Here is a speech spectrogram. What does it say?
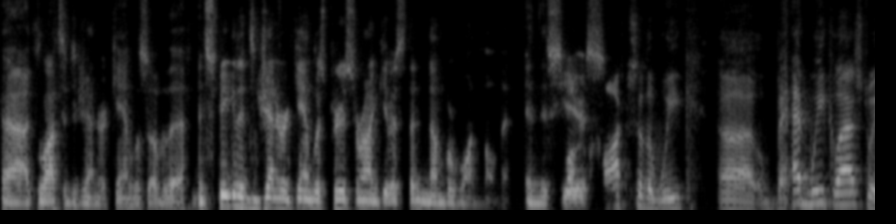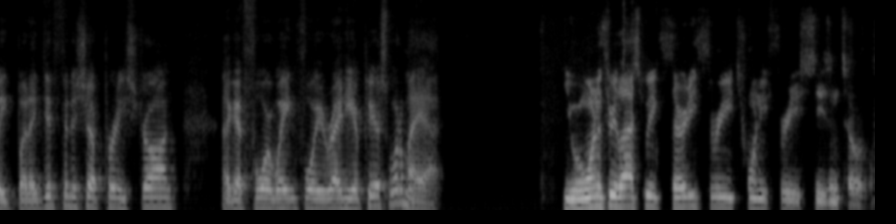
Uh, lots of degenerate gamblers over there. And speaking of degenerate gamblers, producer Ron, give us the number one moment in this year's. Box of the week. Uh, bad week last week, but I did finish up pretty strong. I got four waiting for you right here, Pierce. What am I at? You were one and three last week. 33-23 season total.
